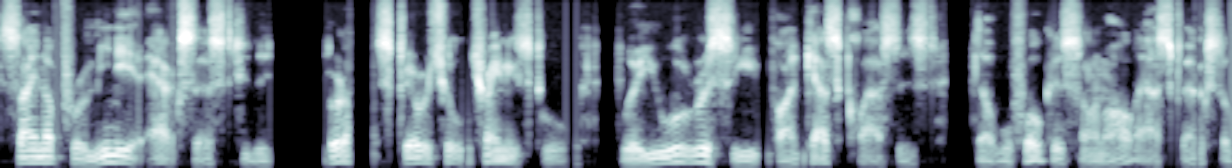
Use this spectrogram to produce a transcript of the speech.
Sign up for immediate access to the Earth Spiritual Training School, where you will receive podcast classes that will focus on all aspects of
